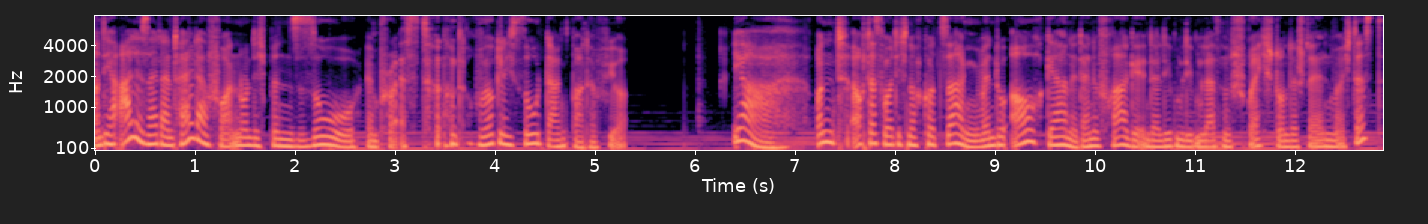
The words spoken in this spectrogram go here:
Und ihr alle seid ein Teil davon und ich bin so impressed und auch wirklich so dankbar dafür. Ja, und auch das wollte ich noch kurz sagen. Wenn du auch gerne deine Frage in der Leben lieben lassen Sprechstunde stellen möchtest,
